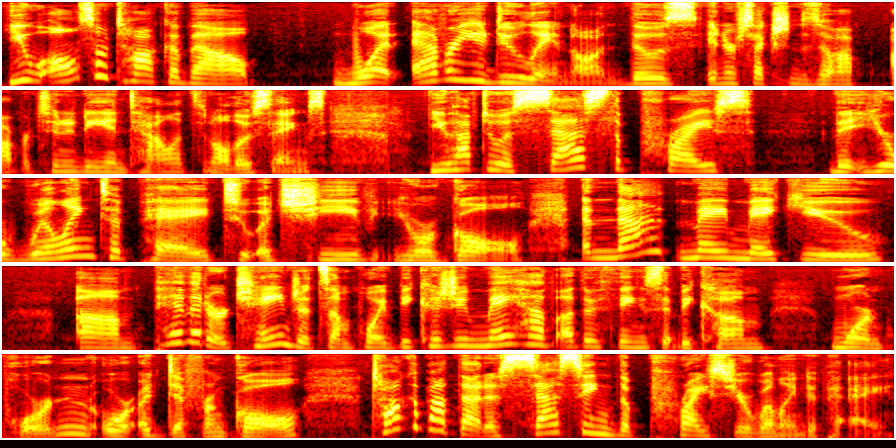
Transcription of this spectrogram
You also talk about whatever you do land on, those intersections of opportunity and talents and all those things, you have to assess the price that you're willing to pay to achieve your goal. And that may make you um, pivot or change at some point because you may have other things that become more important or a different goal. Talk about that, assessing the price you're willing to pay.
